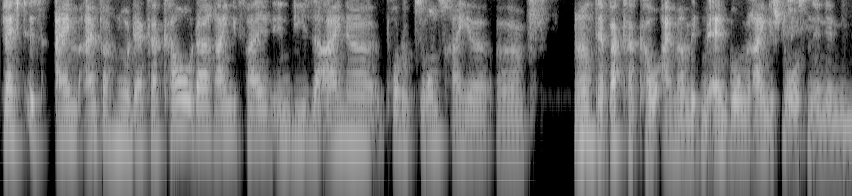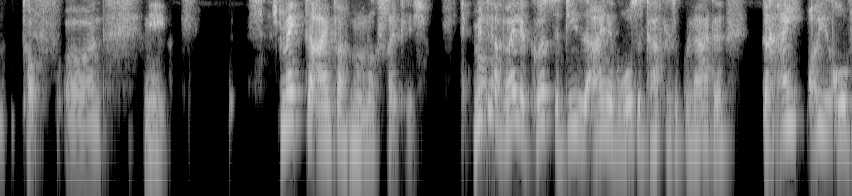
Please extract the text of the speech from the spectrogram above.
Vielleicht ist einem einfach nur der Kakao da reingefallen in diese eine Produktionsreihe. Äh, ne, der Backkakao einmal mit dem Ellenbogen reingestoßen in den Topf. Äh, nee, schmeckte einfach nur noch schrecklich. Mittlerweile kostet diese eine große Tafel Schokolade 3,45 Euro.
